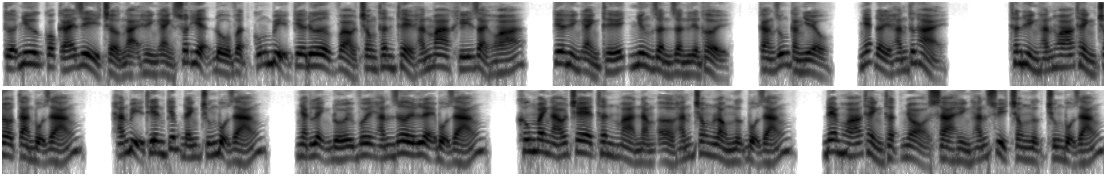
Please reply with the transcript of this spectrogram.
tựa như có cái gì trở ngại hình ảnh xuất hiện đồ vật cũng bị kia đưa vào trong thân thể hắn ma khí giải hóa, kia hình ảnh thế nhưng dần dần liền khởi, càng dũng càng nhiều, nhét đầy hắn thức hải. Thân hình hắn hóa thành cho tàn bộ dáng, hắn bị thiên kiếp đánh trúng bộ dáng, nhạc lệnh đối với hắn rơi lệ bộ dáng, không manh áo che thân mà nằm ở hắn trong lòng ngực bộ dáng, đem hóa thành thật nhỏ xà hình hắn suy trong ngực trung bộ dáng.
